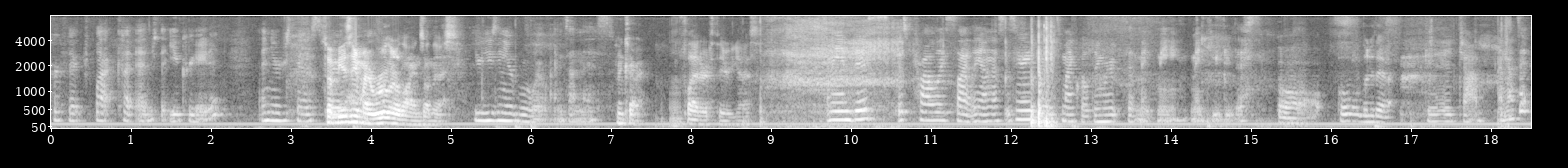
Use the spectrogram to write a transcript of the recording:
perfect flat cut edge that you created. And you're just going to So I'm using my ruler lines on this. You're using your ruler lines on this. Okay. Flat Earth theory, guys. I mean, this is probably slightly unnecessary, but it's my quilting roots that make me make you do this. Oh, oh, look at that. Good job. And that's it.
